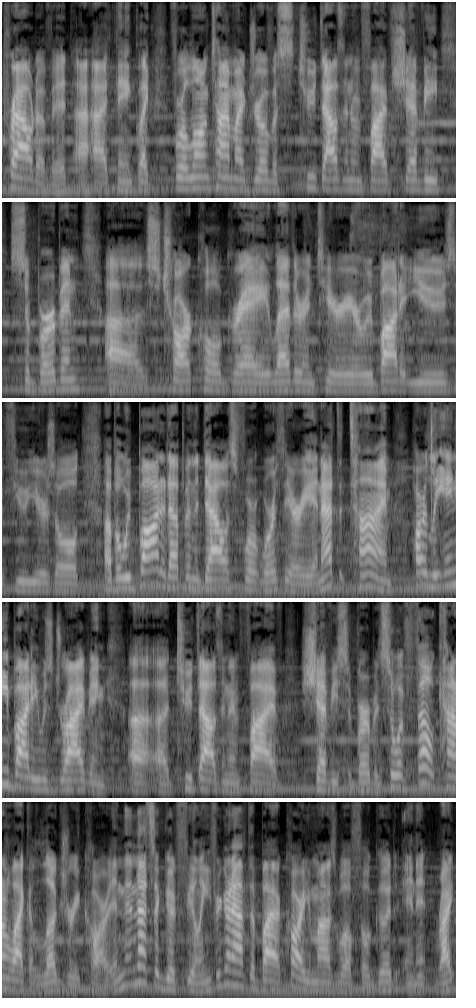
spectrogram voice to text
proud of it, I, think. Like, for a long time, I drove a 2005 Chevy Suburban, uh, charcoal gray, leather interior. We bought it used, a few years old. Uh, but we bought it up in the Dallas Fort Worth area. And at the time, hardly anybody was driving uh, a 2005 Chevy Suburban. So it felt kind of like a luxury car. And then that's a good feeling. If you're going to have to buy a car, you might as well feel good in it, right?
